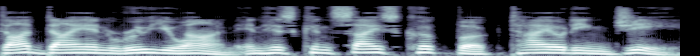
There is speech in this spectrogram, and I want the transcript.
Da Dian Ruyuan in his concise cookbook Taoding Ji,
